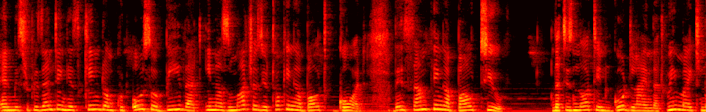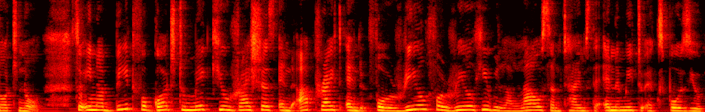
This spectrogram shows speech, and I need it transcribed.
And misrepresenting his kingdom could also be that, in as much as you're talking about God, there's something about you that is not in good line that we might not know. So, in a bid for God to make you righteous and upright and for real, for real, He will allow sometimes the enemy to expose you.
